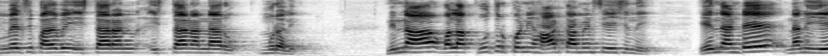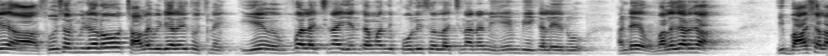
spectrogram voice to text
ఎమ్మెల్సీ పదవి ఇస్తారన్ ఇస్తానన్నారు మురళి. నిన్న వాళ్ళ కూతురు కొన్ని హార్డ్ కామెంట్స్ చేసింది. ఏంటంటే నన్ను ఏ ఆ సోషల్ మీడియాలో చాలా వీడియోలు అయితే వచ్చినాయి. ఏ ఎవ్వరు వచ్చినా ఎంతమంది పోలీసు వాళ్ళు వచ్చినా నన్ను ఏం బీకలేరు అంటే వలగరగా ఈ భాషల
